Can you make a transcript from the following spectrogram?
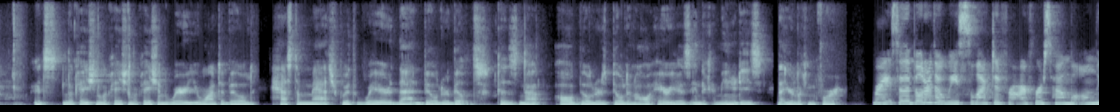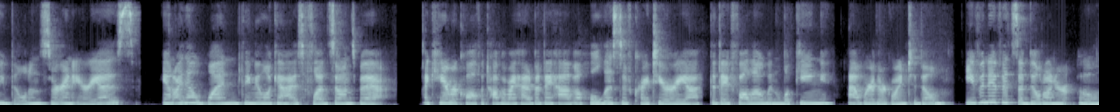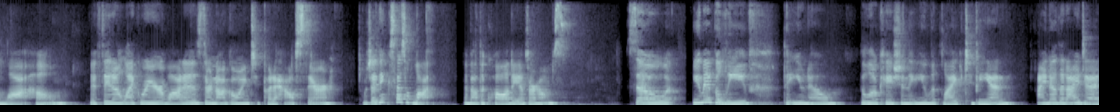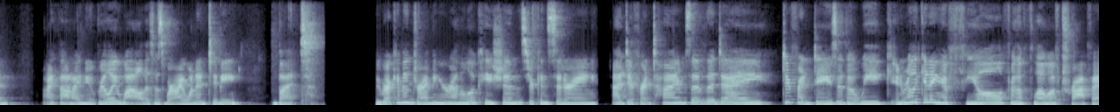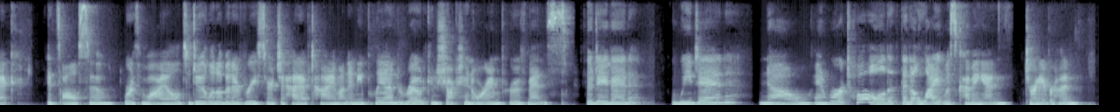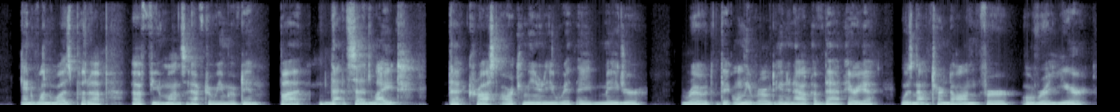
It's location, location, location. Where you want to build has to match with where that builder builds because not all builders build in all areas in the communities that you're looking for. Right. So the builder that we selected for our first home will only build in certain areas. And I know one thing they look at is flood zones, but I can't recall off the top of my head, but they have a whole list of criteria that they follow when looking at where they're going to build. Even if it's a build on your own lot home, if they don't like where your lot is, they're not going to put a house there, which I think says a lot about the quality of their homes. So you may believe that you know the location that you would like to be in. I know that I did. I thought I knew really well this is where I wanted to be. But we recommend driving around the locations you're considering at different times of the day, different days of the week, and really getting a feel for the flow of traffic. It's also worthwhile to do a little bit of research ahead of time on any planned road construction or improvements. So, David, we did know and were told that a light was coming in to our neighborhood. And one was put up a few months after we moved in. But that said light that crossed our community with a major road, the only road in and out of that area, was not turned on for over a year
